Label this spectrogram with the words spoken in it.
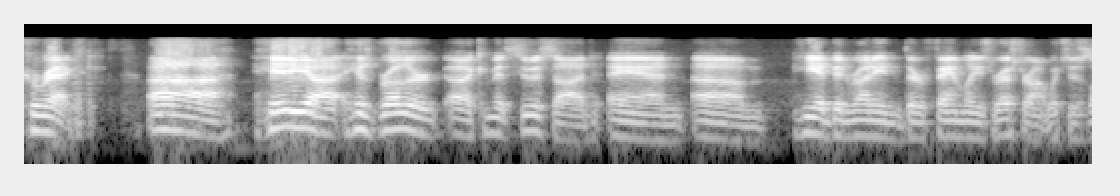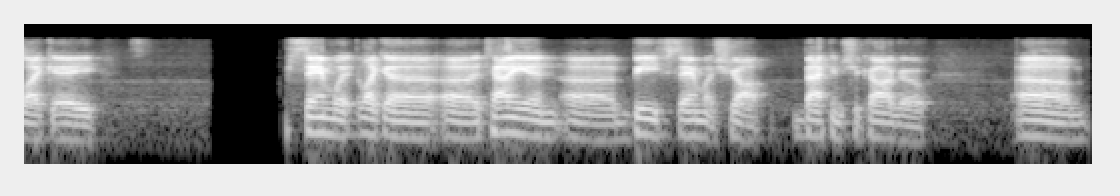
Correct. Uh, he uh, his brother uh, commits suicide, and um, he had been running their family's restaurant, which is like a sandwich, like a, a Italian uh, beef sandwich shop back in Chicago. Um,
